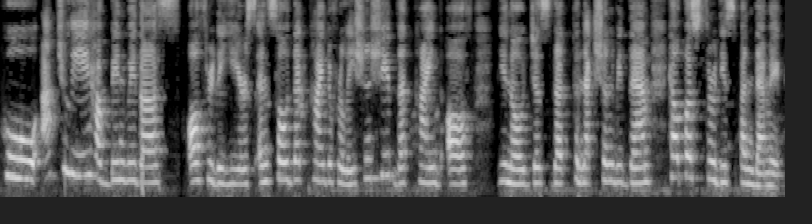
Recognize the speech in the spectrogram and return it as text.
who actually have been with us all through the years. And so that kind of relationship, that kind of, you know, just that connection with them help us through this pandemic.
